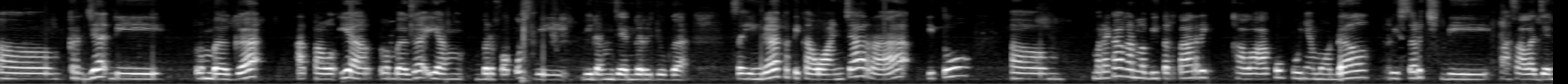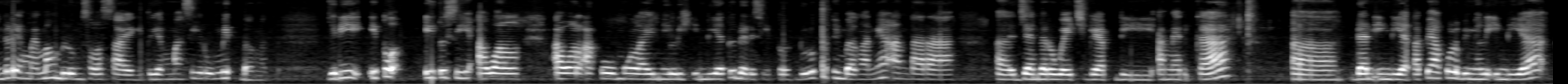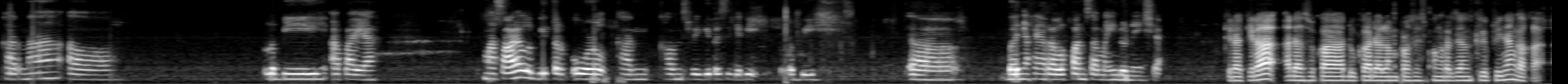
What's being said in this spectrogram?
um, kerja di lembaga atau ya lembaga yang berfokus di bidang gender juga. Sehingga ketika wawancara itu um, mereka akan lebih tertarik kalau aku punya modal research di masalah gender yang memang belum selesai gitu yang masih rumit banget. Jadi itu itu sih awal awal aku mulai milih India tuh dari situ. Dulu pertimbangannya antara uh, gender wage gap di Amerika uh, dan India tapi aku lebih milih India karena uh, lebih apa ya masalahnya lebih third world country gitu sih jadi lebih uh, banyak yang relevan sama Indonesia. Kira-kira ada suka duka dalam proses pengerjaan skripsinya nggak kak?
